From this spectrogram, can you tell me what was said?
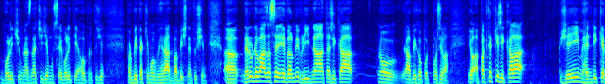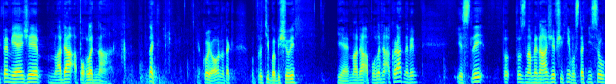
voličům naznačit, že musí volit jeho, protože pak by taky mohl vyhrát Babiš, netuším. Uh, Nerudová zase je velmi vlídná, ta říká, no já bych ho podpořila. Jo, a pak taky říkala, že jejím handicapem je, že je mladá a pohledná. Tak, jako jo, no tak oproti Babišovi je mladá a pohledná, akorát nevím, jestli to, to znamená, že všichni ostatní jsou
